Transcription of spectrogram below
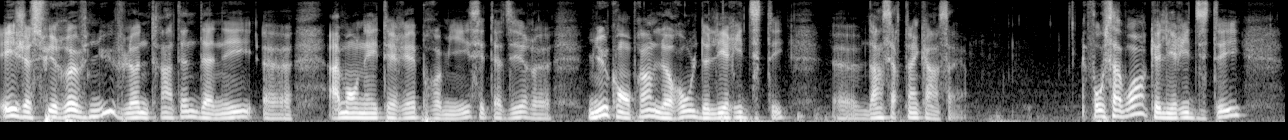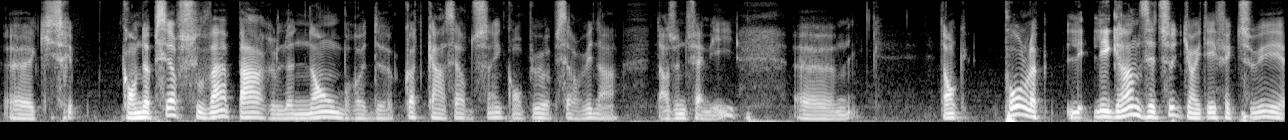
Et je suis revenu, voilà une trentaine d'années, à mon intérêt premier, c'est-à-dire mieux comprendre le rôle de l'hérédité euh, dans certains cancers. Il faut savoir que l'hérédité, euh, qu'on observe souvent par le nombre de cas de cancer du sein qu'on peut observer dans, une famille. Euh, donc, pour les, grandes études qui ont été effectuées,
